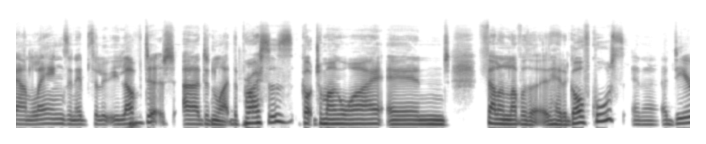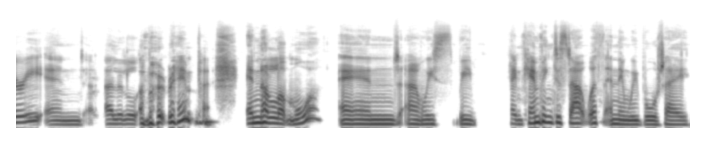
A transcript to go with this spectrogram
Found Lang's and absolutely loved it. Uh, didn't like the prices. Got to Mangawhai and fell in love with it. It had a golf course and a, a dairy and a little a boat ramp and not a lot more. And uh, we we came camping to start with, and then we bought a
